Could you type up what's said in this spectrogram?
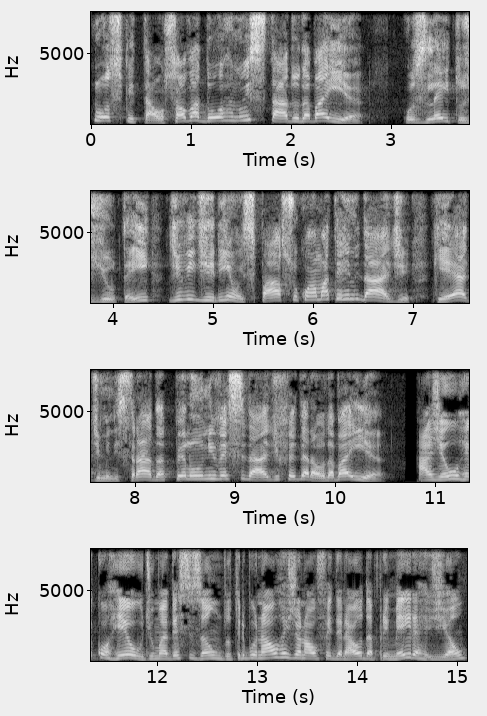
no Hospital Salvador, no estado da Bahia. Os leitos de UTI dividiriam espaço com a maternidade, que é administrada pela Universidade Federal da Bahia. A AGU recorreu de uma decisão do Tribunal Regional Federal da Primeira Região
